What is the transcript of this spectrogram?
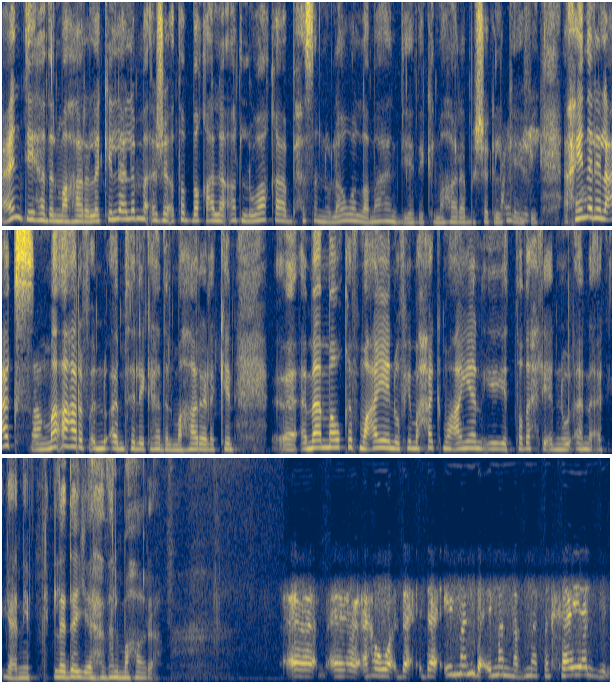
عندي هذه المهارة لكن لا لما أجي أطبق على أرض الواقع بحس إنه لا والله ما عندي هذيك المهارة بشكل كافي. أحيانا للعكس صح. ما أعرف إنه أمتلك هذه المهارة لكن أمام موقف معين وفي محك معين يتضح لي إنه أنا يعني لدي هذه المهارة. هو دائما دائما ما بنتخيل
